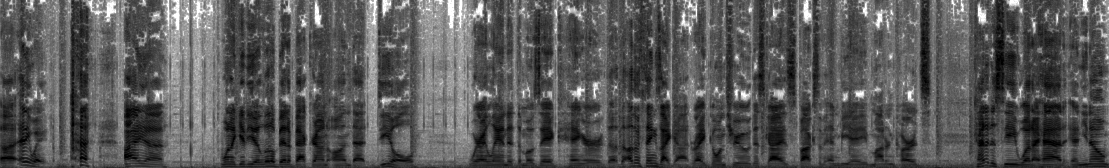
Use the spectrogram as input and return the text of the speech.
Uh, anyway, I uh, want to give you a little bit of background on that deal where I landed the mosaic hanger, the, the other things I got, right? Going through this guy's box of NBA modern cards, kind of to see what I had. And you know,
